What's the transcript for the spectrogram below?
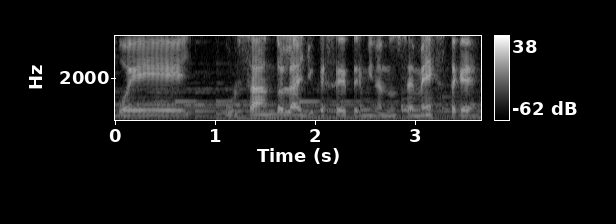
¿Fue cursándola? Yo qué sé, terminando un semestre.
